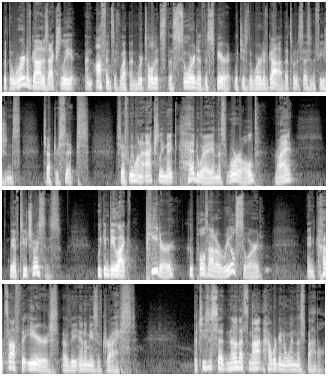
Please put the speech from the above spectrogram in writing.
But the Word of God is actually an offensive weapon. We're told it's the sword of the Spirit, which is the Word of God. That's what it says in Ephesians chapter 6. So if we want to actually make headway in this world, right, we have two choices. We can be like Peter, who pulls out a real sword and cuts off the ears of the enemies of Christ. But Jesus said, No, that's not how we're going to win this battle.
